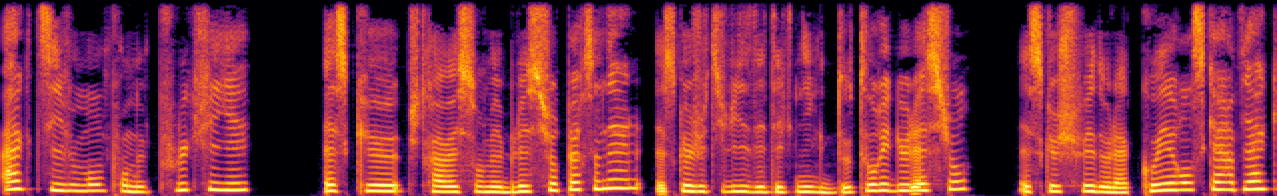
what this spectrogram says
activement pour ne plus crier? Est-ce que je travaille sur mes blessures personnelles? Est-ce que j'utilise des techniques d'autorégulation? Est-ce que je fais de la cohérence cardiaque?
